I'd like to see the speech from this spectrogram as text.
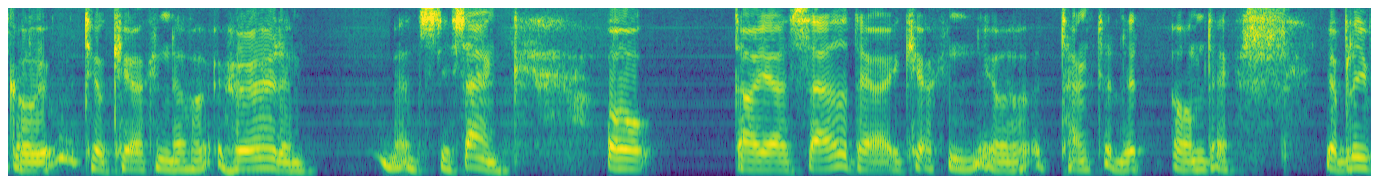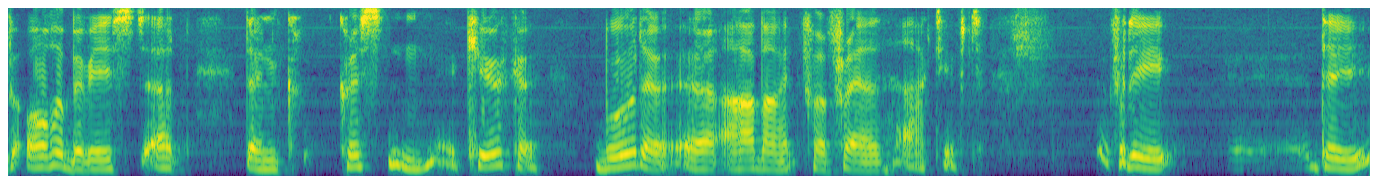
gå til kirken og høre dem, mens de sang. Og da jeg sad der i kirken og tænkte lidt om det, jeg blev overbevist, at den kristne kirke burde uh, arbejde for fred aktivt. Fordi øh, det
